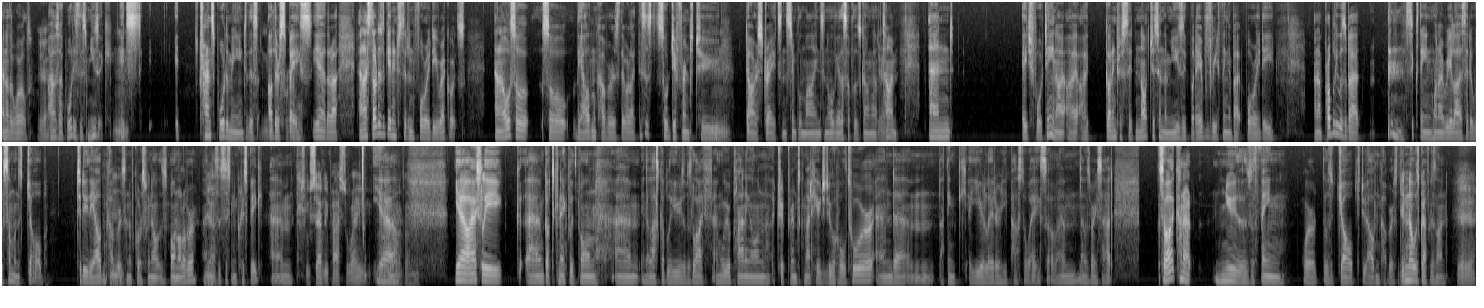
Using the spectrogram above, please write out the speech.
another world. Yeah. I was like, "What is this music? Mm. It's it transported me into this That's other incredible. space. Yeah, that I and I started to get interested in 4AD records, and I also saw the album covers. They were like, this is so different to Mm. Dire Straits and Simple Minds and all the other stuff that was going on at Yeah. the time, and age 14, I, I, I got interested not just in the music, but everything about 4AD. And I probably was about 16 when I realized that it was someone's job to do the album covers. And of course, we know it was Vaughan Oliver and Mm. Yeah. his assistant Chris Bigg. Um, So he sadly passed away. Yeah. ago, yeah, I actually um, got to connect with Vaughan um, in the last couple of years of his life, and we were planning on a trip for him to come out here to do a whole tour. And um, I think a year later he passed away, so um, that was very sad. So I kind of knew there was a thing where there was a job to do album covers. Didn't Yeah. know it was graphic design. Yeah, yeah.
